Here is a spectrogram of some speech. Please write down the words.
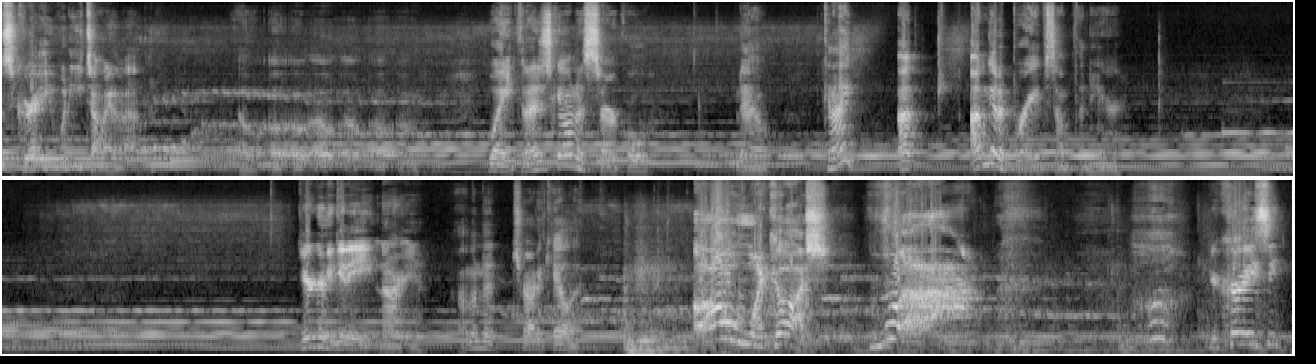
Was great. What are you talking about? Oh, oh, oh, oh, oh, oh, oh. Wait, did I just go in a circle? No. Can I? Uh, I'm gonna brave something here. You're gonna get eaten, aren't you? I'm gonna try to kill it. Oh my gosh! Rah! You're crazy.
